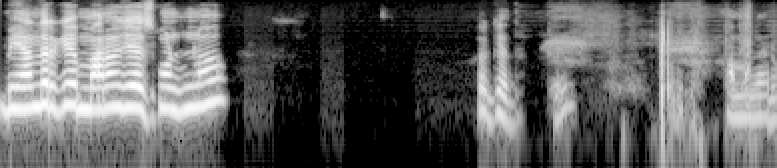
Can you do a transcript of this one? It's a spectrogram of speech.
మీ అందరికీ మనం చేసుకుంటున్నాం. ఓకే. అమ్మగారు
